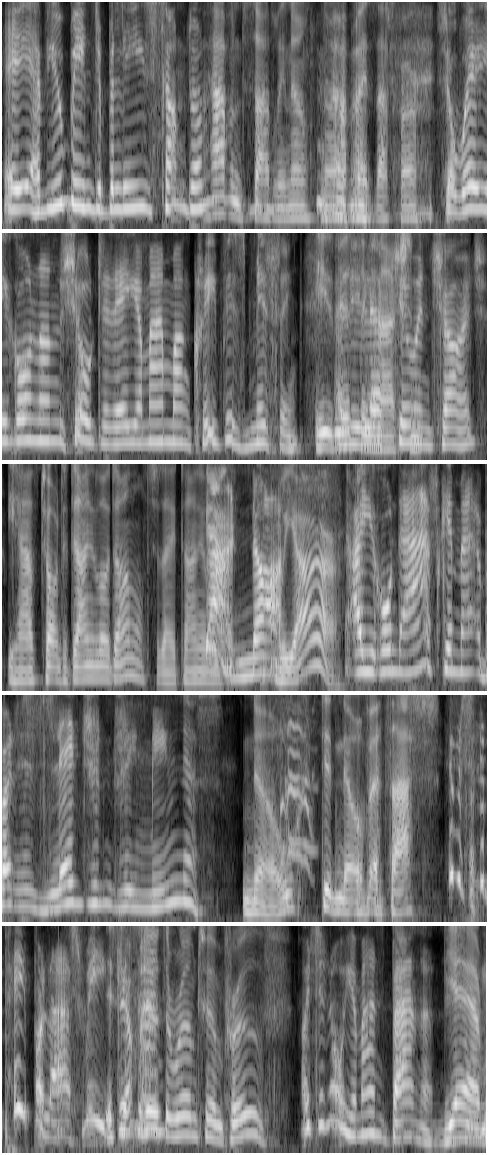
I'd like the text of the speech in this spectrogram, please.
Hey, have you been to Belize, Tom Dunne? Haven't sadly, no. No, I haven't made it that far. So where are you going on the show today? Your man Moncrieff is missing. He's and missing he in left you in charge. He has talked to Daniel O'Donnell today. Daniel You're not. We are. Are you going to ask him about his legendary meanness? No, didn't know about that. It was in the paper last week. Is Your this to do man- with the room to improve? I don't know. Your man Bannon. Yeah, room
